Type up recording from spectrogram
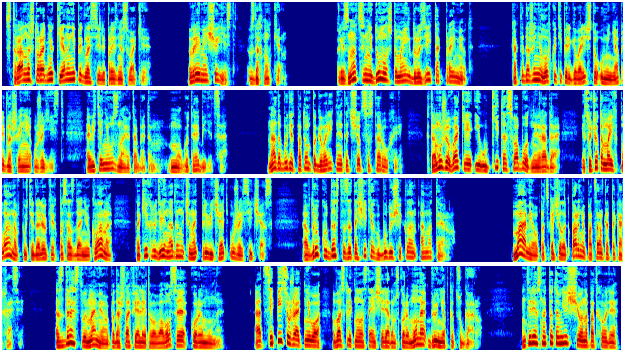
«Странно, что родню Кена не пригласили», — произнес Ваки. «Время еще есть», — вздохнул Кен. «Признаться, не думал, что моих друзей так проймет. Как-то даже неловко теперь говорить, что у меня приглашение уже есть. А ведь они узнают об этом, могут и обидеться. Надо будет потом поговорить на этот счет со старухой. К тому же Вакия и Укита — свободные рода, и с учетом моих планов, пусть и далеких по созданию клана, таких людей надо начинать привечать уже сейчас. А вдруг удастся затащить их в будущий клан Аматеру? «Мамио!» — подскочила к парню пацанка Такахаси. «Здравствуй, мамио!» — подошла фиолетово-волосая Коремуна. «Отцепись уже от него!» — воскликнула стоящая рядом с Коремуна брюнетка Цугару. «Интересно, кто там еще на подходе?»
